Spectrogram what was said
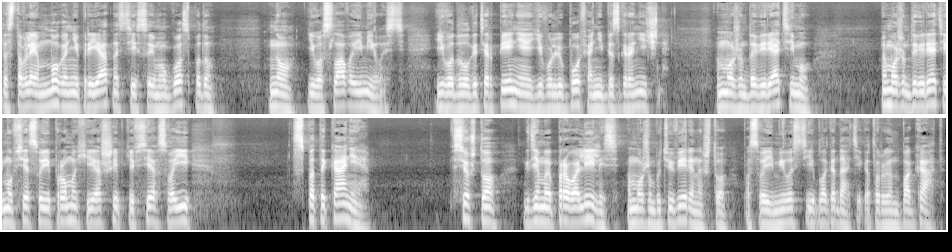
доставляем много неприятностей своему Господу, но Его слава и милость, Его долготерпение, Его любовь, они безграничны. Мы можем доверять Ему, мы можем доверять Ему все свои промахи и ошибки, все свои спотыкания, все, что где мы провалились, мы можем быть уверены, что по своей милости и благодати, которой Он богат,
